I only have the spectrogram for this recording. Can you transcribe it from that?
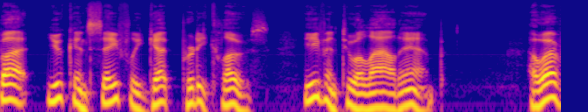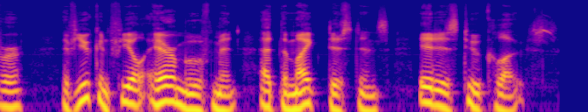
But you can safely get pretty close, even to a loud amp. However, if you can feel air movement at the mic distance, it is too close.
